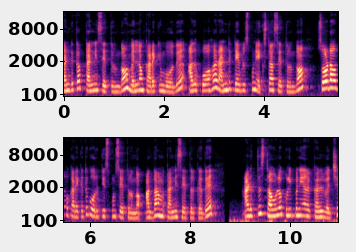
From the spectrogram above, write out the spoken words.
ரெண்டு கப் தண்ணி சேர்த்துருந்தோம். வெள்ளம் கரைக்கும் போது அது போக ரெண்டு டேபிள் ஸ்பூன் எக்ஸ்ட்ரா சேர்த்துருந்தோம். சோடா உப்பு கரைக்கிறதுக்கு ஒரு டீஸ்பூன் சேர்த்துருந்தோம். அதுதான் நம்ம தண்ணி சேர்த்துருக்குது அடுத்து ஸ்டவ்வில் குழிப்பணியார கல் வச்சு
